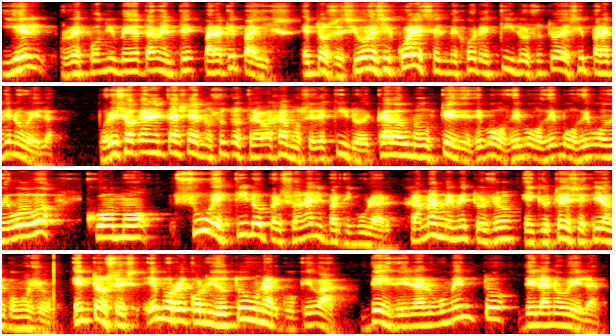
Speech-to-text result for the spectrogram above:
Y él respondió inmediatamente, ¿para qué país? Entonces, si vos decís cuál es el mejor estilo, yo te voy a decir, ¿para qué novela? Por eso acá en el taller nosotros trabajamos el estilo de cada uno de ustedes, de vos, de vos, de vos, de vos, de vos, de vos, como su estilo personal y particular. Jamás me meto yo en que ustedes escriban como yo. Entonces, hemos recorrido todo un arco que va desde el argumento de la novela,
